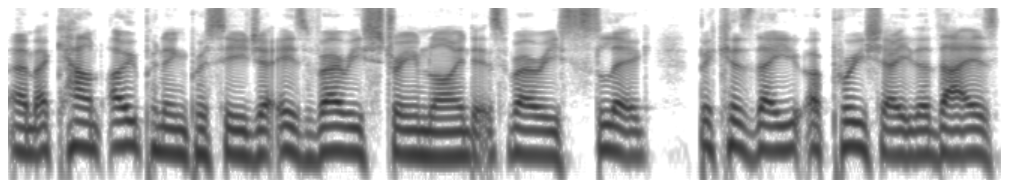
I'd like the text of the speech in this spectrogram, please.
um, account opening procedure is very streamlined, it's very slick because they appreciate that that is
